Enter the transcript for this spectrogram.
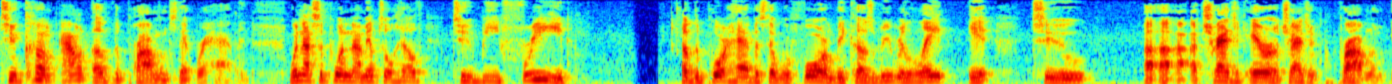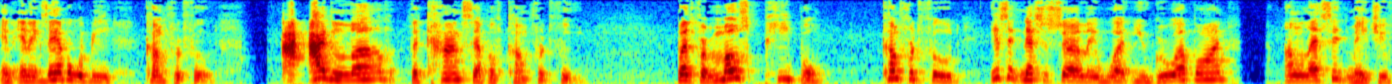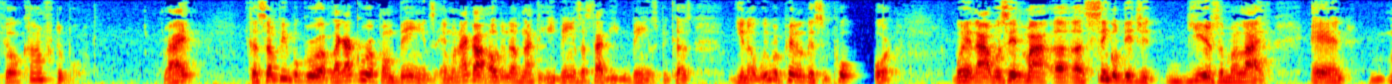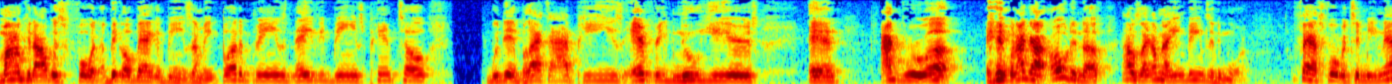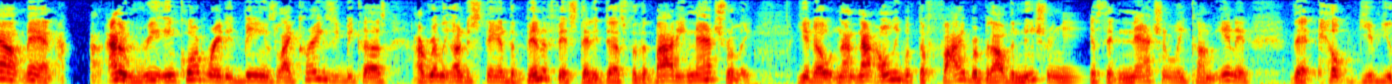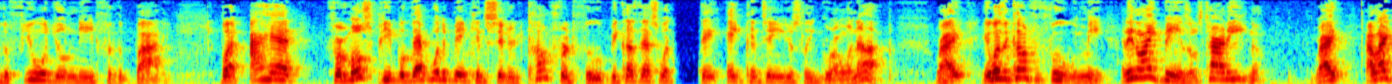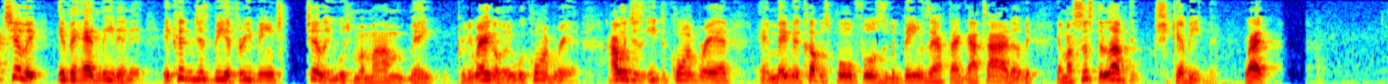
to come out of the problems that we're having. We're not supporting our mental health to be freed of the poor habits that were formed because we relate it to a, a, a tragic error, a tragic problem. And an example would be comfort food. I, I love the concept of comfort food, but for most people, comfort food isn't necessarily what you grew up on unless it made you feel comfortable, right? Because some people grew up, like I grew up on beans, and when I got old enough not to eat beans, I stopped eating beans because, you know, we were penniless and poor when I was in my uh, uh, single digit years of my life. And mom could always afford a big old bag of beans. I mean, butter beans, navy beans, pinto. We did black eyed peas every New Year's. And I grew up and when I got old enough, I was like, I'm not eating beans anymore. Fast forward to me now, man, I, I reincorporated beans like crazy because I really understand the benefits that it does for the body naturally. You know, not not only with the fiber, but all the nutrients that naturally come in it that help give you the fuel you'll need for the body. But I had, for most people, that would have been considered comfort food because that's what they ate continuously growing up right? It wasn't comfort food with me. I didn't like beans. I was tired of eating them, right? I like chili if it had meat in it. It couldn't just be a three bean chili, which my mom made pretty regularly with cornbread. I would just eat the cornbread and maybe a couple spoonfuls of the beans after I got tired of it. And my sister loved it. She kept eating it, right?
